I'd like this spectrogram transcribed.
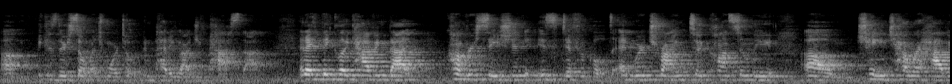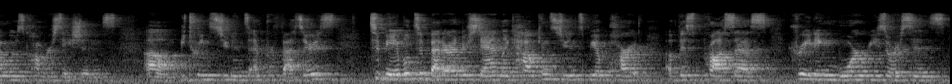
um, because there's so much more to open pedagogy past that. And I think like having that conversation is difficult, and we're trying to constantly um, change how we're having those conversations um, between students and professors to be able to better understand like how can students be a part of this process, creating more resources,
